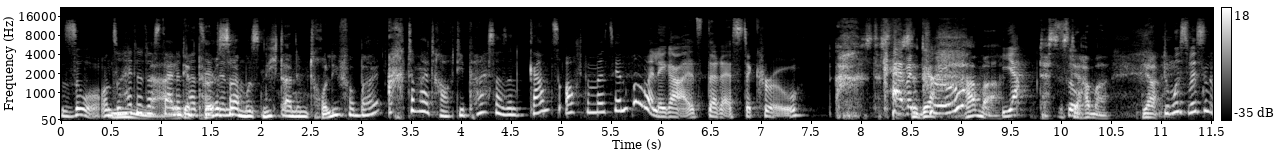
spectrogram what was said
So. Und so hätte das Nein, deine der Patientin. Purser muss nicht an dem Trolley vorbei? Achte mal drauf, die Purser sind ganz oft ein bisschen bummeliger als der Rest der Crew. Ach, ist das, das Cabin ist ja der Crew? Hammer. Ja, Das ist so. der Hammer. Ja. Du musst wissen,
